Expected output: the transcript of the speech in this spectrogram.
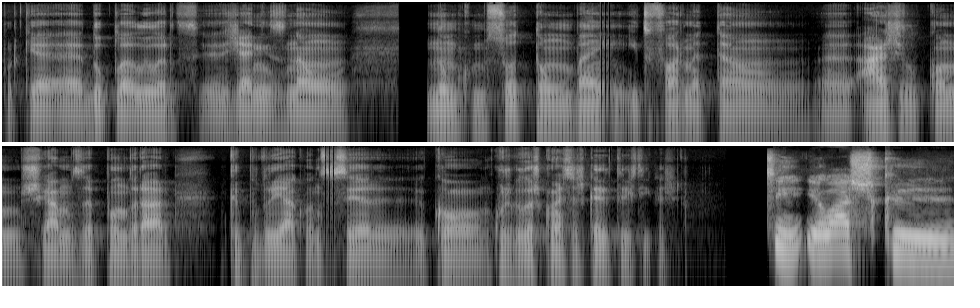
porque a, a dupla Lillard-Jennings não, não começou tão bem e de forma tão uh, ágil como chegámos a ponderar que poderia acontecer com, com jogadores com estas características. Sim, eu acho que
